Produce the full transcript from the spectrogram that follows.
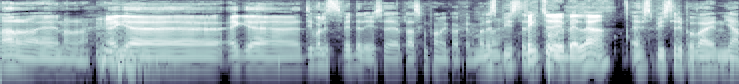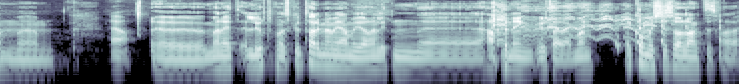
Nei, nei, nei. nei, nei. Jeg, eh, jeg, eh, de var litt svidde, disse fleskepannekakene. Men jeg spiste, Fikk du de de billige? jeg spiste de på veien hjem. Ja. eh, men jeg, lurte på om jeg skulle ta dem med meg hjem og gjøre en liten uh, happening ut av det. Men jeg kom ikke så langt, dessverre.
